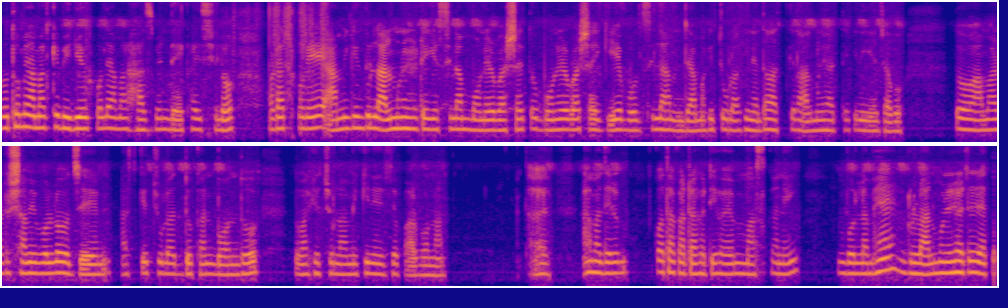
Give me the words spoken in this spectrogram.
প্রথমে আমাকে ভিডিও কলে আমার হাজব্যান্ড দেখাইছিল। হঠাৎ করে আমি কিন্তু লালমনিরহাটে গেছিলাম বোনের বাসায়। তো বোনের বাসায় গিয়ে বলছিলাম যে, আমাকে চুলা কিনে দাও, আজকে লালমনিরহাট থেকে নিয়ে যাব। তো আমার স্বামী বলল যে, আজকে চুলার দোকান বন্ধ। তোমাকে চুলা আমি কিনে দিতে পারব না। তাই আমাদের কথা কাটাকাটি হয়ে মাঝখানেই বললাম হ্যাঁ লালমনিরহাটের এত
